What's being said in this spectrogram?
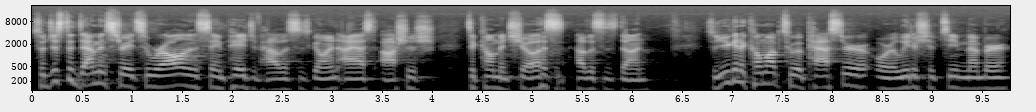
So, just to demonstrate, so we're all on the same page of how this is going, I asked Ashish to come and show us how this is done. So, you're going to come up to a pastor or a leadership team member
